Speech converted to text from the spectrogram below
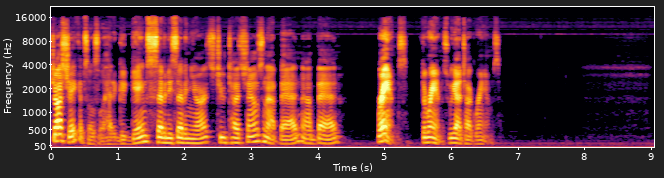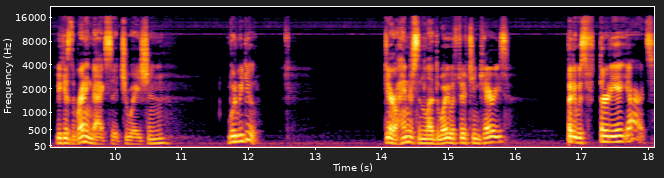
Josh Jacobs also had a good game 77 yards, two touchdowns. Not bad, not bad. Rams. The Rams. We got to talk Rams. Because the running back situation, what do we do? Darrell Henderson led the way with 15 carries, but it was 38 yards.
